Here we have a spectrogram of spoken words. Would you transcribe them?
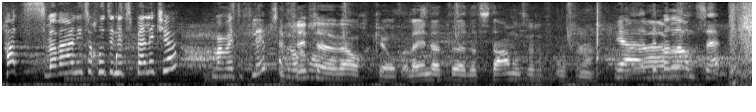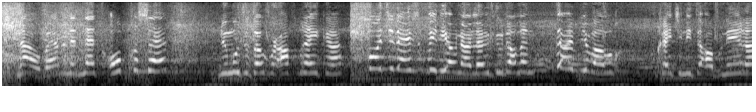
Hats, we waren niet zo goed in het spelletje, maar met de flips hebben we Flips gewonnen. hebben we wel gekild. Alleen dat, eh, dat staan moeten we even oefenen. Ja, de Eh, balans hè. Nou, we hebben het net opgezet. Nu moet het ook weer afbreken. Vond je deze video nou leuk? Doe dan een duimpje omhoog. Vergeet je niet te abonneren.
